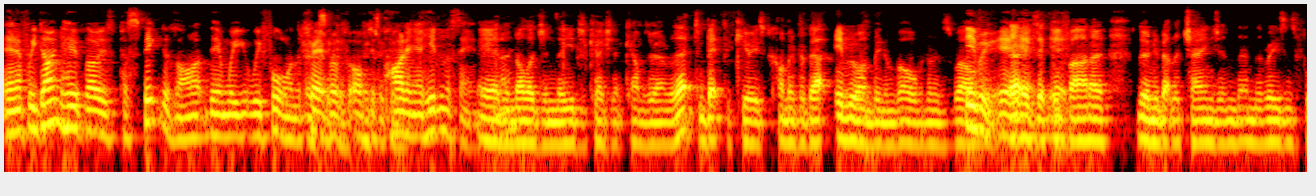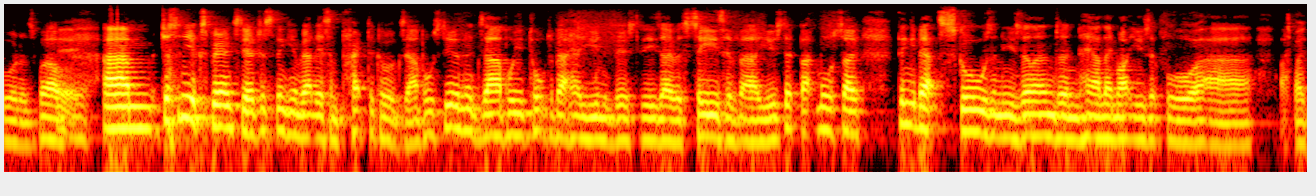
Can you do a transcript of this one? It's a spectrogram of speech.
And if we don't have those perspectives on it, then we, we fall in the trap exactly, of, of exactly. just hiding our head in the sand. And you know? the knowledge and the education that comes around with that. And back to Kerry's comment about everyone being involved in it as well. Every, yeah, yeah, exactly. Yeah. Whānau, learning about the change and, and the reasons for it as well. Yeah, um, just in your experience there, just thinking about there's some practical examples. Do have an example? You talked about how universities overseas have uh, used it, but more so thinking about schools in New Zealand and how they might use it for uh, I suppose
